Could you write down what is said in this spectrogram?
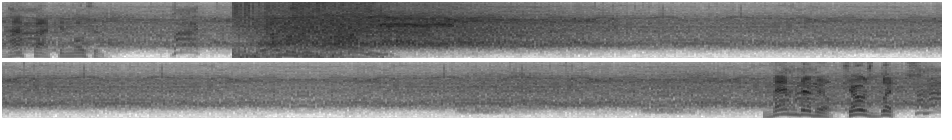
The halfback in motion. Vanderbilt shows blitz.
